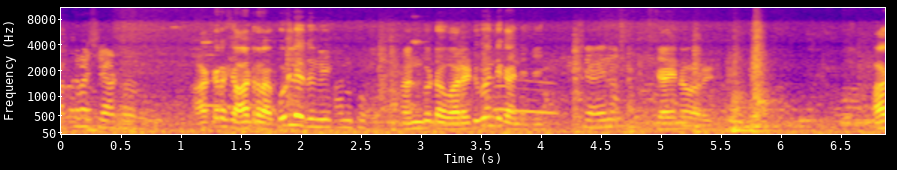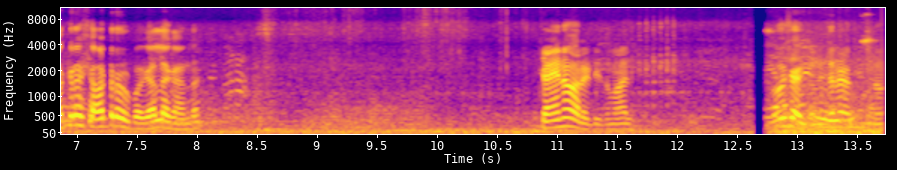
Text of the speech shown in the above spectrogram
अकराशे अठरा अकराशे अठरा कुठले तुम्ही अनकुट आणि कुठं व्हरायटी कोणती कांद्याची चायना चायना व्हरायटी अकराशे अठरा रुपये घालला कांदा चायना व्हरायटीचा माल बघू शकतो मित्रांनो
